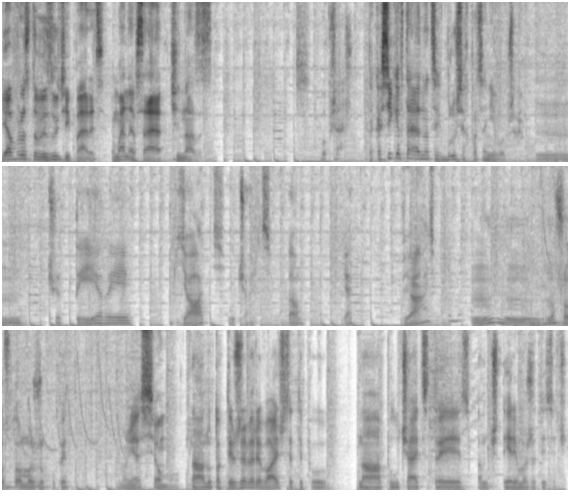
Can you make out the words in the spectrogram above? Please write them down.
Я просто везучий перець. У мене все чиназис. Вообще. Так а скільки в тебе на цих брусях пацанів вообще? Чотири, п'ять, виходить, так? П'ять? П'ять? Мгм. Ну, шостого можу купити. Ну я сьомого. А, ну так ти вже вириваєшся, типу, на, получається, три, там, чотири, може, тисячі.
